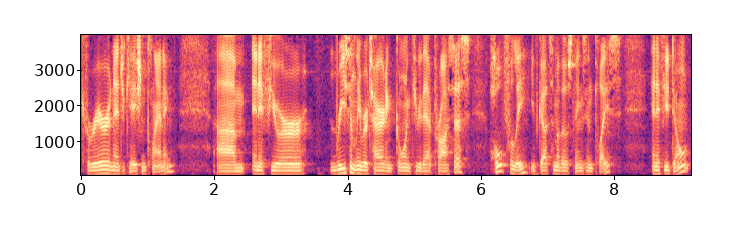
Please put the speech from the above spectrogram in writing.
career and education planning, um, and if you're recently retired and going through that process, hopefully you've got some of those things in place. And if you don't,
